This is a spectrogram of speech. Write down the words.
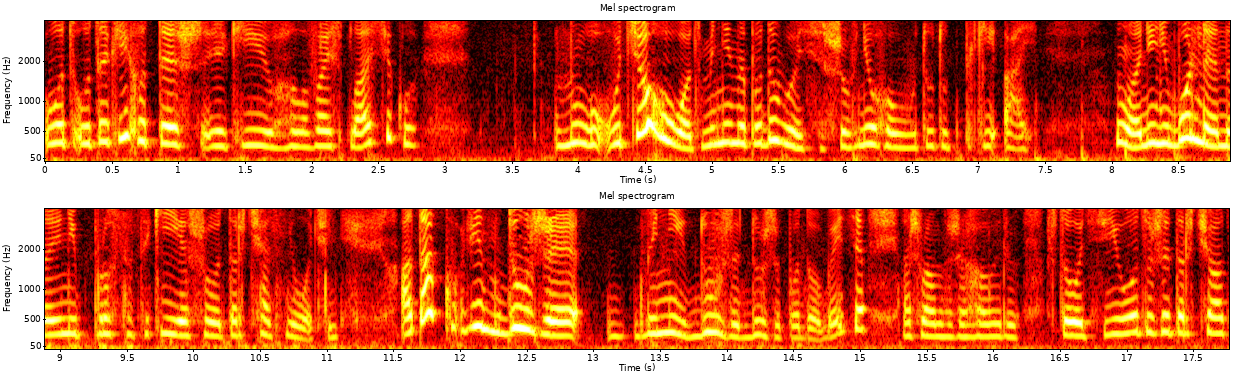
От у таких от теж, які голова із пластику. Ну, у цього от мені не подобається, що в нього тут, тут такий ай. Ну, вони не больні, але вони просто такі, що торчать не очень. А так він дуже, мені дуже-дуже подобається. Я ж вам вже говорю, що оці от уже торчат.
